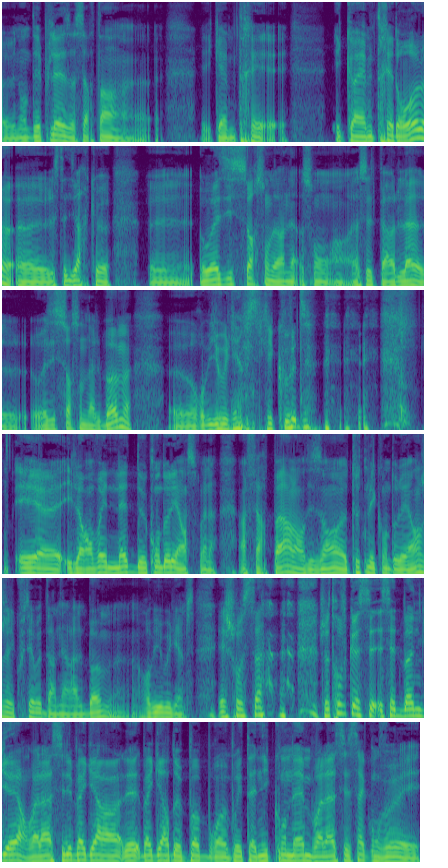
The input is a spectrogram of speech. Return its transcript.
euh, n'en déplaise à certains euh, est quand même très est quand même très drôle euh, c'est à dire que euh, Oasis sort son dernier son à cette période là Oasis sort son album euh, Robbie Williams l'écoute et euh, il leur envoie une lettre de condoléances voilà. Un faire part en leur disant euh, toutes mes condoléances j'ai écouté votre dernier album euh, Robbie Williams. Et je trouve ça je trouve que c'est de bonne guerre voilà. C'est les bagarres les bagarres de pop br- britanniques qu'on aime voilà c'est ça qu'on veut. Et,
